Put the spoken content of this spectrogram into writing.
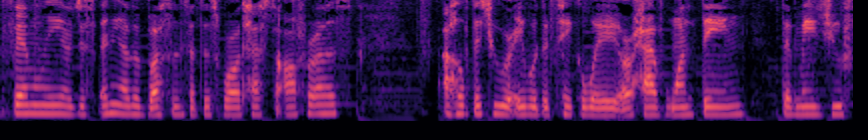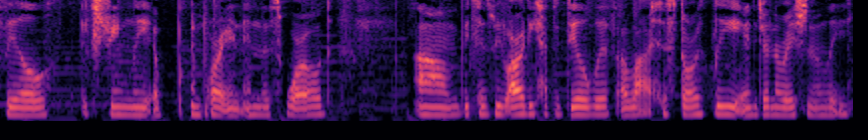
family, or just any other blessings that this world has to offer us. I hope that you were able to take away or have one thing that made you feel extremely important in this world um, because we've already had to deal with a lot historically and generationally.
